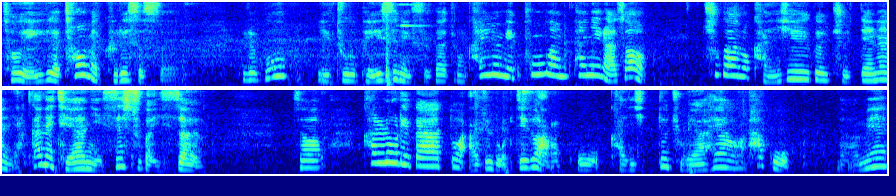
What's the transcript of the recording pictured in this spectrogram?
저희 애기가 처음에 그랬었어요. 그리고 이 두 베이스 믹스가 좀 칼륨이 풍부한 편이라서 추가로 간식을 줄 때는 약간의 제한이 있을 수가 있어요. 그래서 칼로리가 또 아주 높지도 않고 간식도 줘야 하고 그다음에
